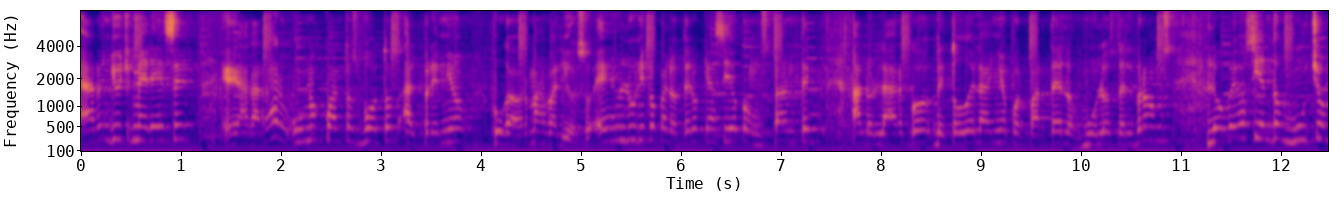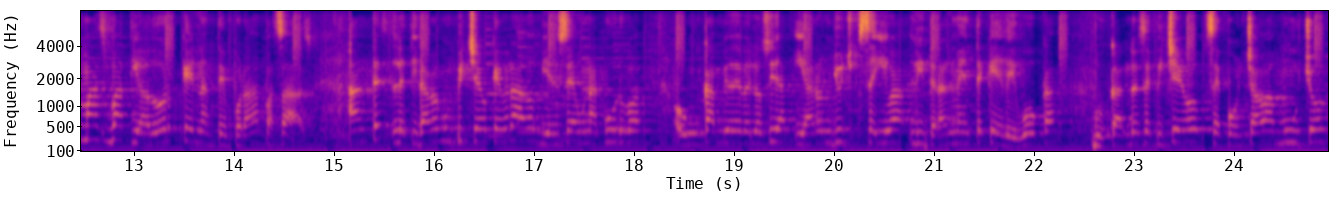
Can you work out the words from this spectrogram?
Aaron Judge merece eh, agarrar unos cuantos votos al premio jugador más valioso. Es el único pelotero que ha sido constante a lo largo de todo el año por parte de los mulos del Bronx. Lo veo siendo mucho más bateador que en las temporadas pasadas. Antes le tiraban un picheo quebrado, bien sea una curva o un cambio de velocidad, y Aaron Judge se iba literalmente que de boca buscando ese picheo, se ponchaba mucho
